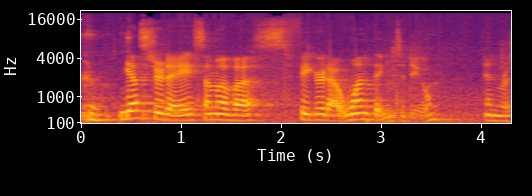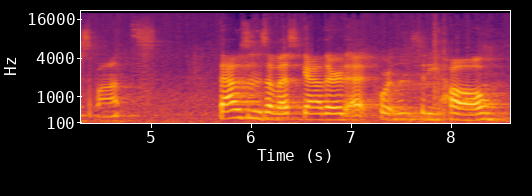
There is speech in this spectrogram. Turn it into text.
Yesterday, some of us figured out one thing to do in response. Thousands of us gathered at Portland City Hall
